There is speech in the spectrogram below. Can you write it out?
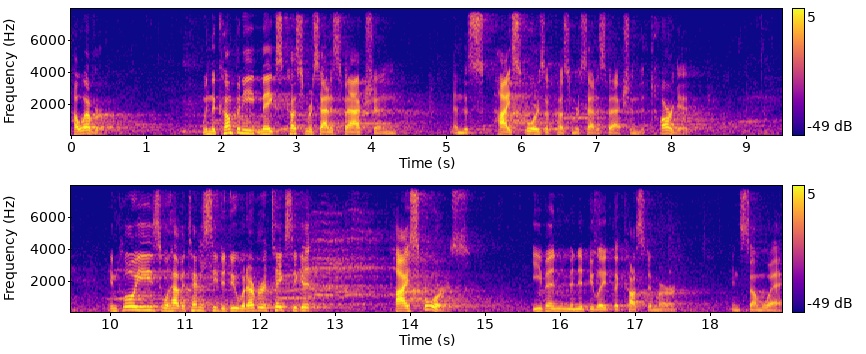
However, when the company makes customer satisfaction and the high scores of customer satisfaction the target, employees will have a tendency to do whatever it takes to get high scores, even manipulate the customer in some way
